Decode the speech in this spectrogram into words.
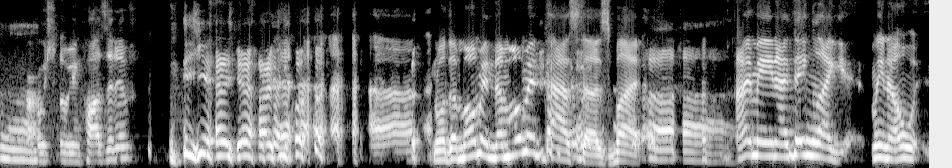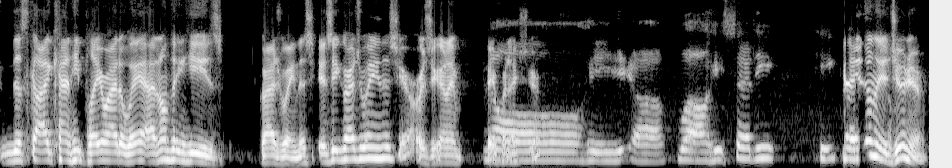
Are uh, we still being positive? yeah, yeah. I know. Uh, Well, the moment the moment passed us, but Uh, I mean, I think like you know, this guy can he play right away? I don't think he's graduating this. Is he graduating this year, or is he going to pay for next year? no, he. Uh, well, he said he he Yeah, he's only a junior.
